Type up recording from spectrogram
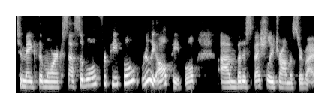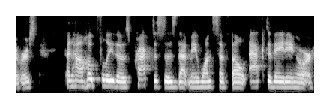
to make them more accessible for people really all people um, but especially trauma survivors and how hopefully those practices that may once have felt activating or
